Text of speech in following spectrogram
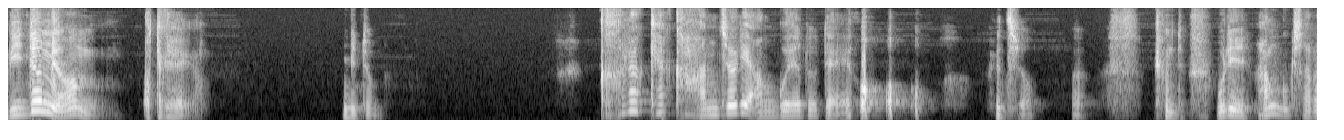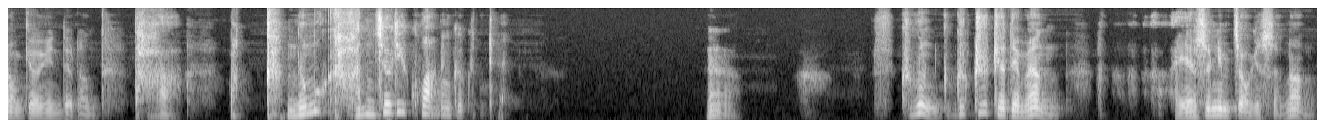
믿으면 어떻게 해요? 믿음. 그렇게 간절히 안 구해도 돼요. 그렇죠? 근데 우리 한국 사람 교인들은 다 너무 간절히 구하는 것 같아. 그건 그, 그렇게 되면 예수님 쪽에서는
